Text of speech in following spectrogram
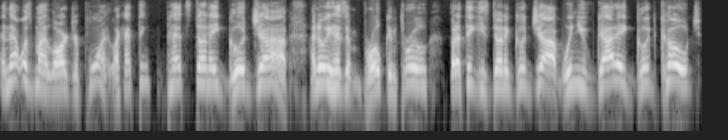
and that was my larger point. Like, I think Pat's done a good job. I know he hasn't broken through, but I think he's done a good job. When you've got a good coach,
